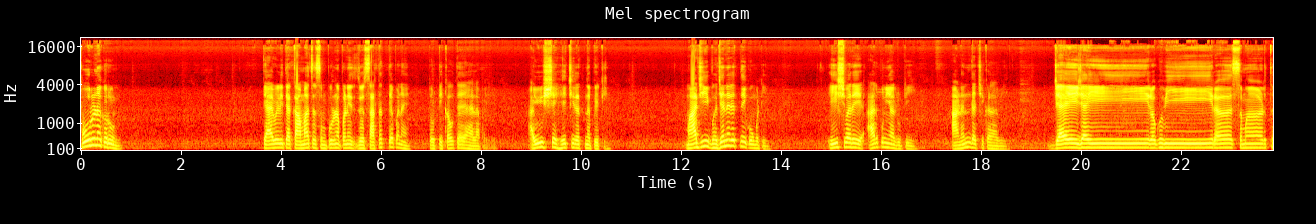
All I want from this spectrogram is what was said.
पूर्ण करून त्यावेळी त्या कामाचं संपूर्णपणे जो सातत्य पण आहे तो टिकवता यायला पाहिजे. आयुष्य हेची रत्नपेटी. माझी भजन रत्ने कोमटी. ईश्वरे आरपुनिया लुटी. आनंदाची करावी. जय जय रघुवीर समर्थ.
